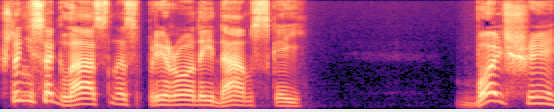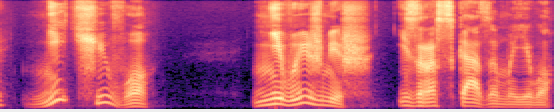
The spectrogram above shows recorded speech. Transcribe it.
что не согласно с природой дамской. Больше ничего не выжмешь из рассказа моего.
